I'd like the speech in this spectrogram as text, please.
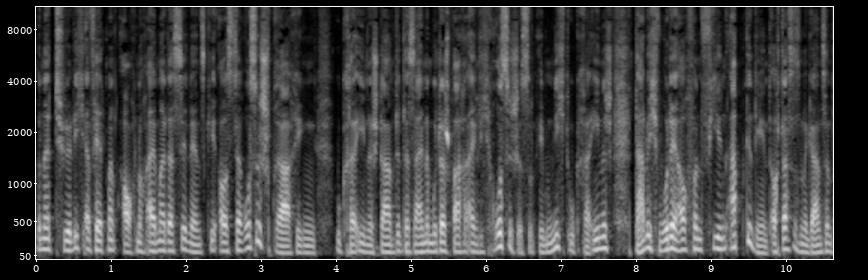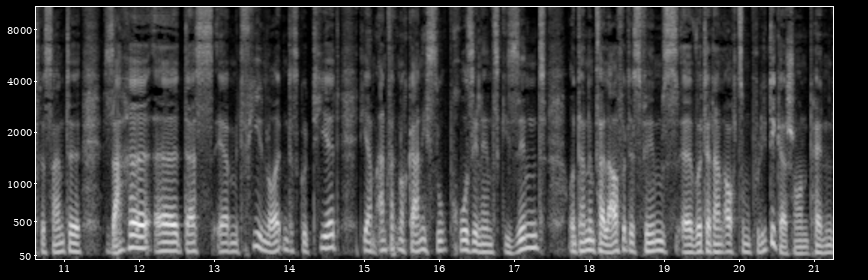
Und natürlich erfährt man auch noch einmal, dass Zelensky aus der russischsprachigen Ukraine stammte, dass seine Muttersprache eigentlich Russisch ist und eben nicht Ukrainisch. Dadurch wurde er auch von vielen abgelehnt. Auch das ist eine ganz interessante Sache, äh, dass er mit vielen Leuten diskutiert, die am Anfang noch gar nicht so pro Zelensky sind. Und dann im Verlaufe des Films äh, wird er dann auch zum Politiker Sean Penn.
